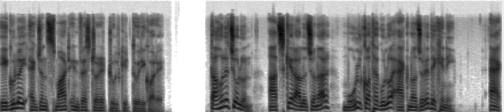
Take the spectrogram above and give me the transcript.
এগুলোই একজন স্মার্ট ইনভেস্টরের টুলকিট তৈরি করে। তাহলে চলুন আজকের আলোচনার মূল কথাগুলো এক নজরে দেখে নিই। এক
